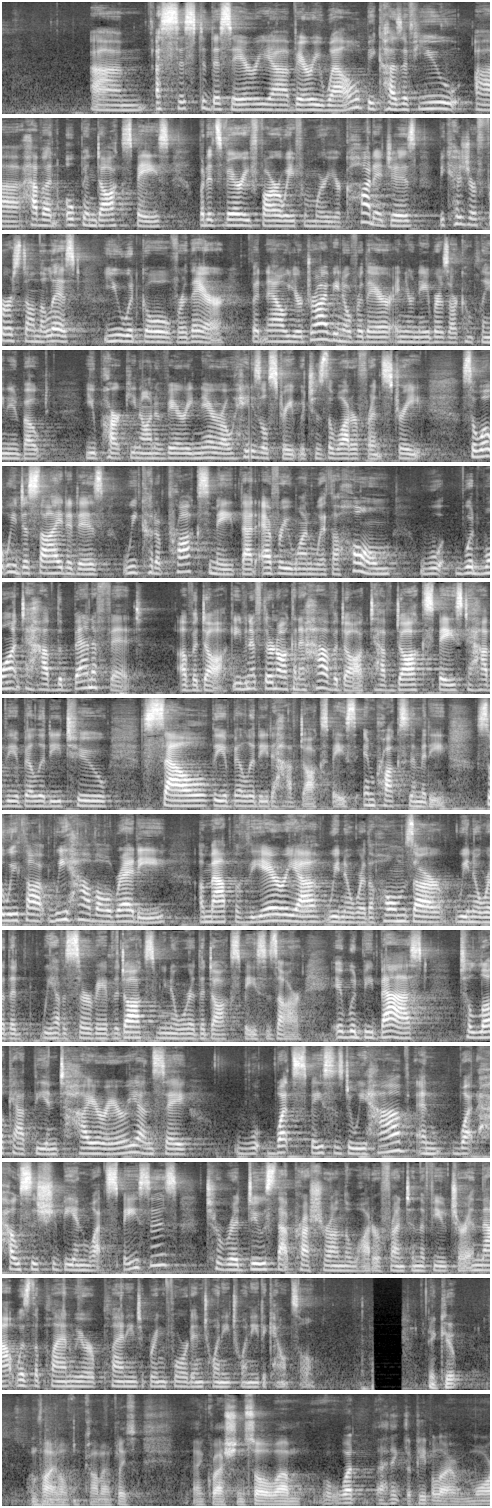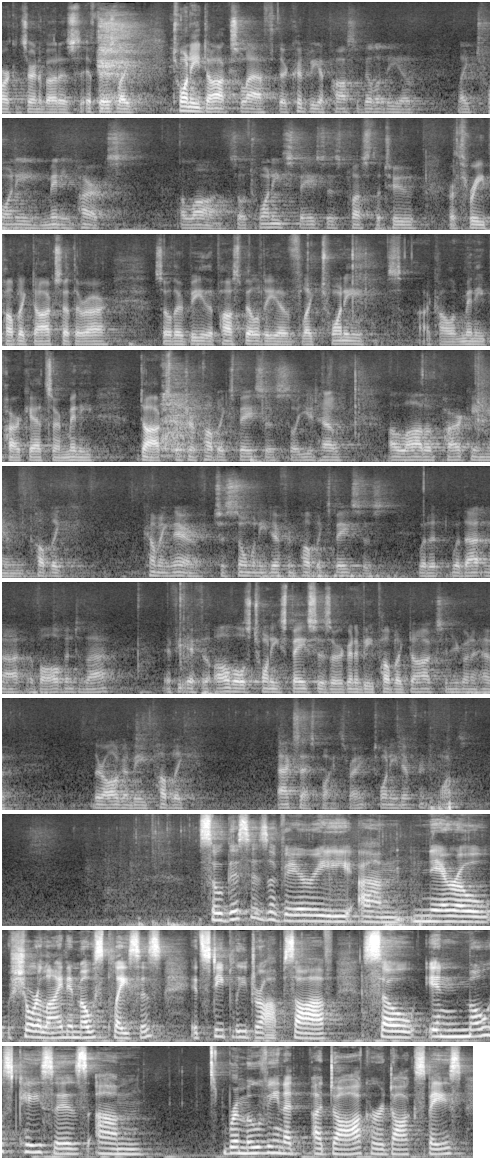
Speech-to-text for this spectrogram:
um, assisted this area very well because if you uh, have an open dock space, but it's very far away from where your cottage is, because you're first on the list, you would go over there. But now you're driving over there and your neighbors are complaining about you parking on a very narrow Hazel Street, which is the waterfront street. So what we decided is we could approximate that everyone with a home would want to have the benefit of a dock, even if they're not going to have a dock, to have dock space, to have the ability to sell, the ability to have dock space in proximity. So we thought we have already a map of the area, we know where the homes are, we know where the, we have a survey of the docks, we know where the dock spaces are. It would be best to look at the entire area and say, what spaces do we have and what houses should be in what spaces to reduce that pressure on the waterfront in the future. And that was the plan we were planning to bring forward in 2020 to council. Thank you. One final comment, please, and question. So um, what I think the people are more concerned about is if there's like 20 docks left, there could be a possibility of like 20 mini parks along. So 20 spaces plus the two or three public docks that there are. So there'd be the possibility of like 20, I call them mini parkettes or mini docks, which are public spaces. So you'd have a lot of parking and public coming there, just so many different public spaces. Would it, would that not evolve into that? If, if all those 20 spaces are going to be public docks and you're going to have, they're all going to be public access points, right? 20 different ones? So this is a very um, narrow shoreline in most places. It steeply drops off. So in most cases, um, removing a, a dock or a dock space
